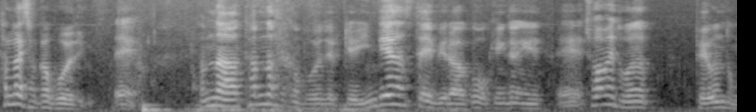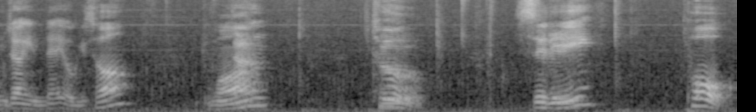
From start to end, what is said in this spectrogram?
toprock 잠깐 보여드리고 네, toprock toprock 잠깐 보여드릴게요. Indian step이라고 굉장히 네, 처음에 도, 배운 동작인데 여기서 one, two, three, four.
